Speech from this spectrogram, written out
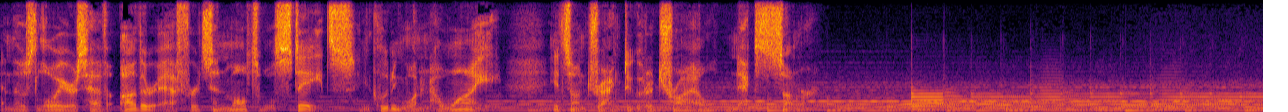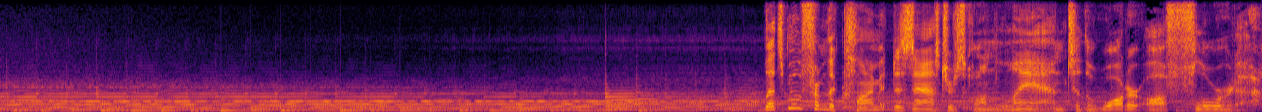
and those lawyers have other efforts in multiple states, including one in Hawaii. It's on track to go to trial next summer. Let's move from the climate disasters on land to the water off Florida,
